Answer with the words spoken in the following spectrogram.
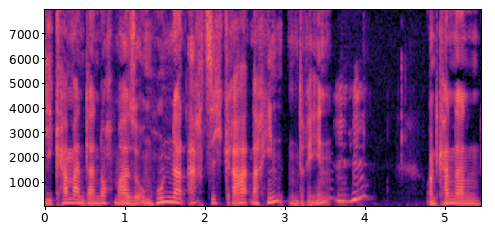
die kann man dann nochmal so um 180 Grad nach hinten drehen Mhm. und kann dann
